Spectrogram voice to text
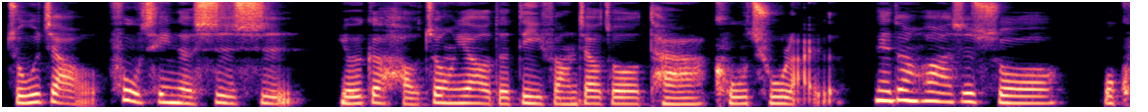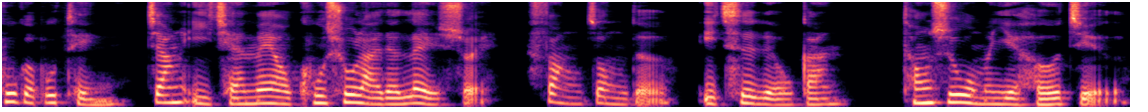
主角父亲的逝世有一个好重要的地方，叫做他哭出来了。那段话是说：“我哭个不停，将以前没有哭出来的泪水放纵的一次流干。同时，我们也和解了。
